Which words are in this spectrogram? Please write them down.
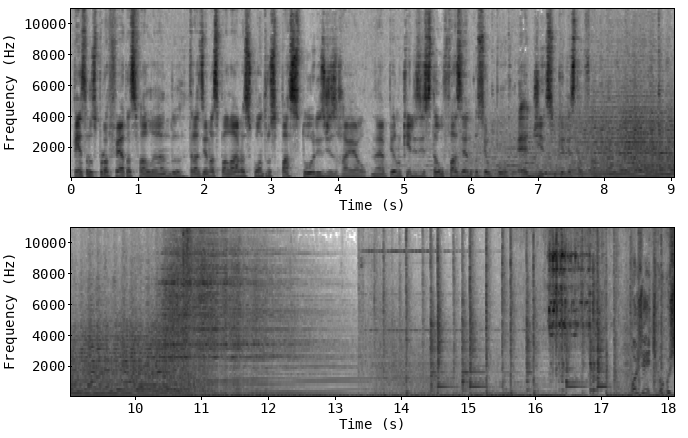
Pensa nos profetas falando, trazendo as palavras palavras contra os pastores de Israel, né? Pelo que eles estão fazendo com o seu povo. É disso que eles estão falando.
